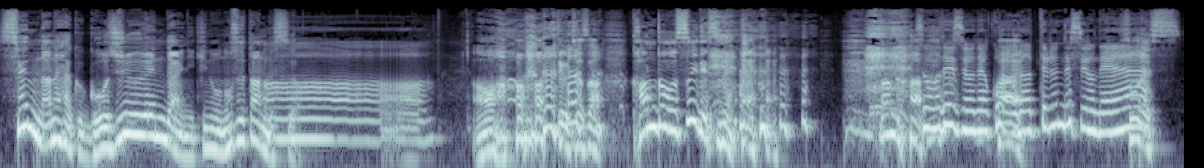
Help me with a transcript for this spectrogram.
1750円台に昨日載せたんですよ。ああ。ああ、って内田さん、感動薄いですね。なんか。そうですよね。これ上がってるんですよね。はい、そうです。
